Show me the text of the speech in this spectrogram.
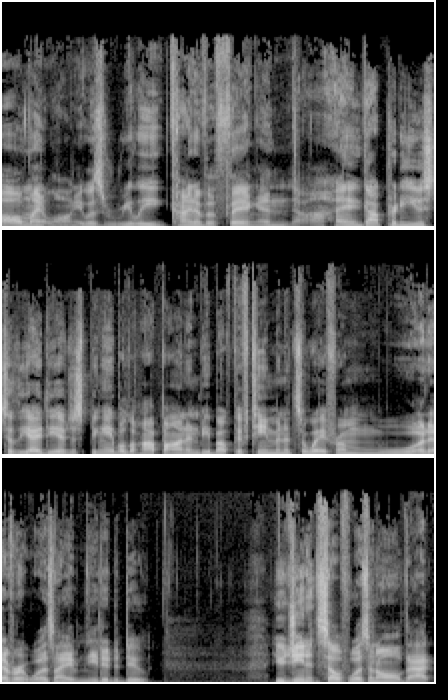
all night long. It was really kind of a thing. And I got pretty used to the idea of just being able to hop on and be about 15 minutes away from whatever it was I needed to do. Eugene itself wasn't all that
